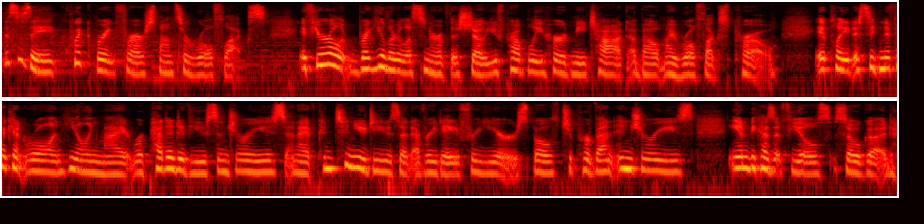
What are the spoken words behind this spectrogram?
This is a quick break for our sponsor, Rolflex. If you're a regular listener of this show, you've probably heard me talk about my Rolflex Pro. It played a significant role in healing my repetitive use injuries, and I have continued to use it every day for years, both to prevent injuries and because it feels so good.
